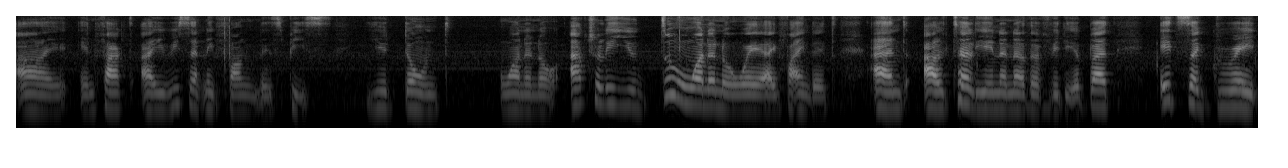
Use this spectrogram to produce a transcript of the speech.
I in fact I recently found this piece. You don't want to know. Actually you do want to know where I find it and I'll tell you in another video but it's a great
